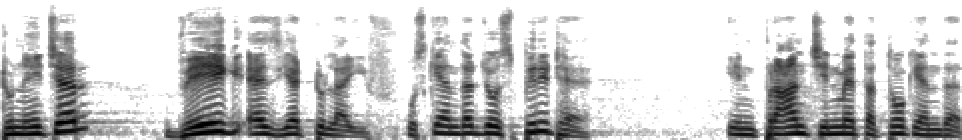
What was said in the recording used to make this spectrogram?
to nature vague as yet to life उसके अंदर जो स्पिरिट है इन प्राण चिन्मय तत्वों के अंदर,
